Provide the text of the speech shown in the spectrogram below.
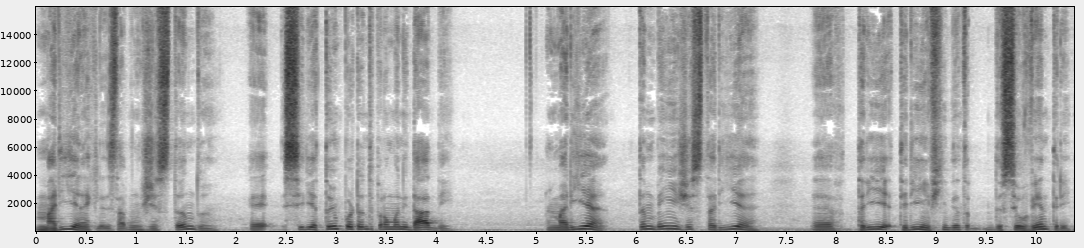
Maria, né, que eles estavam gestando, é, seria tão importante para a humanidade. Maria também gestaria, é, teria, teria, enfim, dentro do seu ventre,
